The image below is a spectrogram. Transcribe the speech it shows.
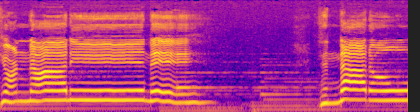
If you're not in it, then I don't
